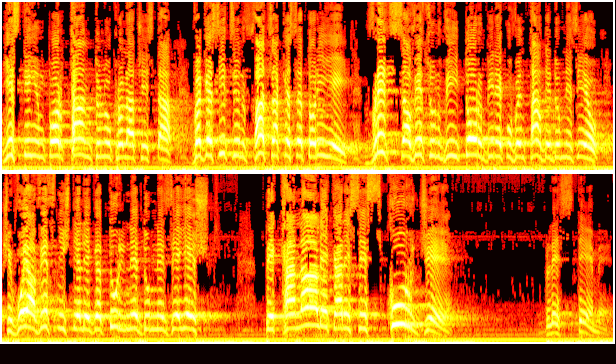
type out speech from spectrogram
este important lucrul acesta. Vă găsiți în fața căsătoriei, vreți să aveți un viitor binecuvântat de Dumnezeu. Și voi aveți niște legături nedumnezeiești. Pe canale care se scurge blesteme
